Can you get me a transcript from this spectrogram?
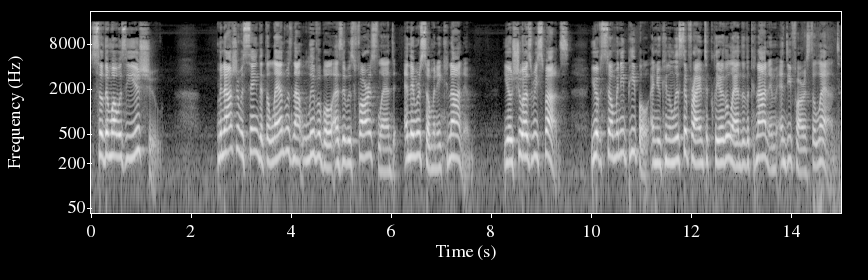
So then what was the issue? Menashe was saying that the land was not livable as it was forest land and there were so many Canaanim. Yoshua's response, you have so many people and you can enlist Ephraim to clear the land of the Canaanim and deforest the land.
